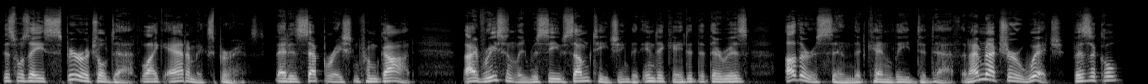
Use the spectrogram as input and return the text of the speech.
this was a spiritual death like Adam experienced, that is, separation from God. I've recently received some teaching that indicated that there is other sin that can lead to death, and I'm not sure which, physical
